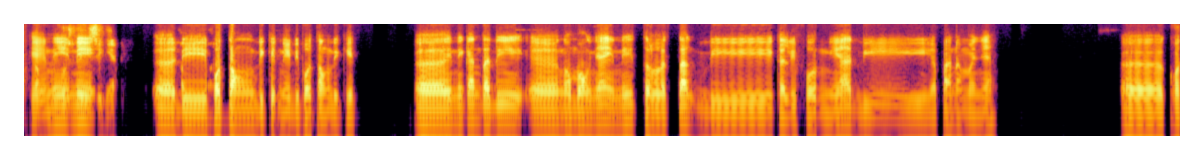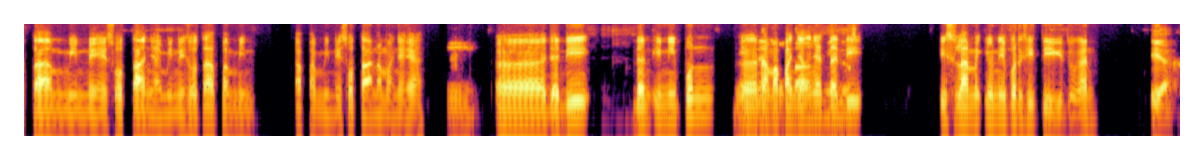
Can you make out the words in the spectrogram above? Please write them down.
oke. Ini ini uh, dipotong dikit nih, dipotong dikit. Uh, ini kan tadi uh, ngomongnya ini terletak di California di apa namanya? Uh, kota Minnesota-nya. Minnesota apa min apa Minnesota namanya ya. Hmm. Uh, jadi dan ini pun uh, nama panjangnya Minnesota. tadi Islamic University gitu kan? Iya.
